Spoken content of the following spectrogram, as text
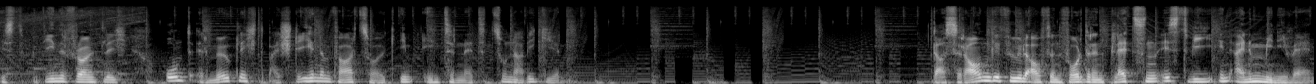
ist bedienerfreundlich und ermöglicht bei stehendem Fahrzeug im Internet zu navigieren. Das Raumgefühl auf den vorderen Plätzen ist wie in einem Minivan.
